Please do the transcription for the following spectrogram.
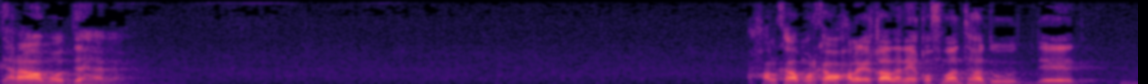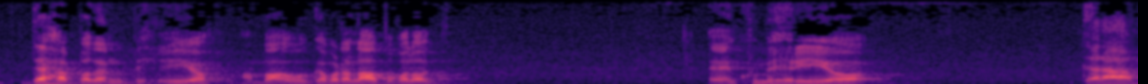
garaamoo dahaba halkaa markaa waxaa laga qaadanaya qof maanta hadduu dee dahab badan bixiyo amba uu gabadha laba boqolood ku meheriyo garaam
